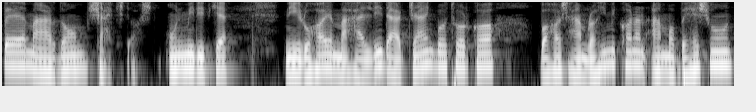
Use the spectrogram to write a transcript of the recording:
به مردم شک داشت. اون می‌دید که نیروهای محلی در جنگ با ترکا باهاش همراهی می‌کنن اما بهشون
